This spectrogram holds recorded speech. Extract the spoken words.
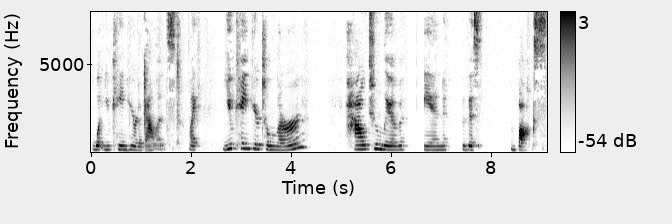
what you came here to balance. Like you came here to learn how to live in this box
